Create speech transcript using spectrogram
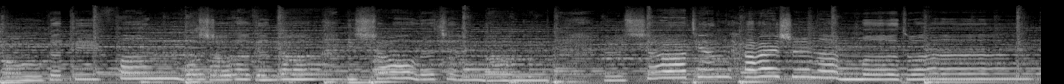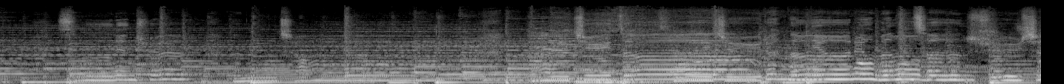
某个地方，我少了尴尬，你少了肩膀。而夏天还是那么短，思念却很长。还记得那年我们曾许下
